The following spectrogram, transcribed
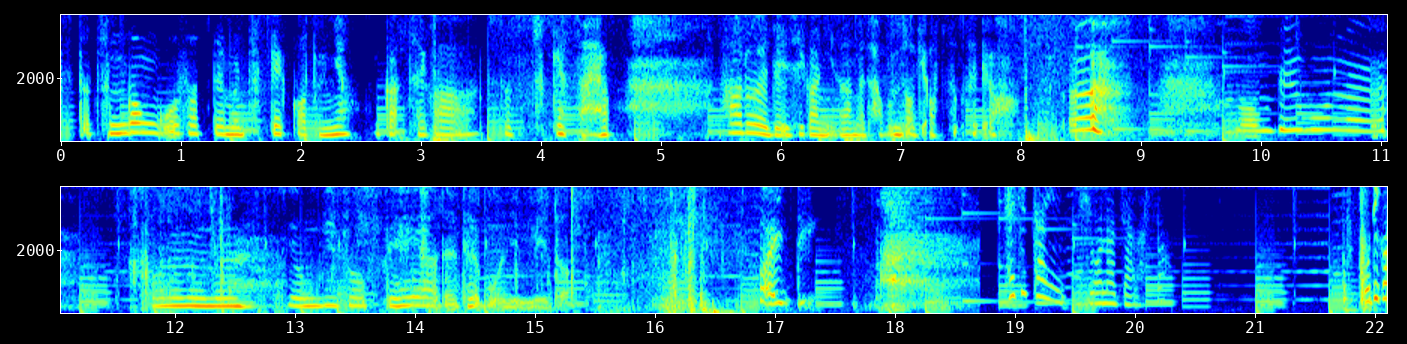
진짜 중간고사 때문에 죽겠거든요. 그러니까 제가 진짜 죽겠어요. 하루에 4시간 이상을 잡은 적이 없으세요. 으, 너무 피곤해. 저는 오늘 연기 수업 때 해야 될 대본입니다. 파이팅! 3시 타임 지원하지 않았어? 어디가?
